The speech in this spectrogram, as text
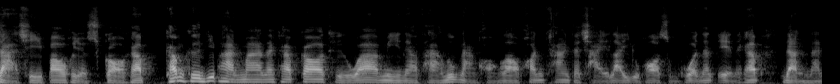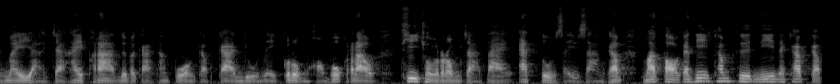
จ่าชี้เป้าขยายสกอร์ครับค่ำคืนที่ผ่านมานะครับก็ถือว่ามีแนวทางลูกหนังของเราค่อนข้างจะฉายไลอยู่พอสมควรนั่นเองนะครับดังนั้นไม่อยากจะให้พลาดด้วยประการทั้งปวงกับการอยู่ในกลุ่มของพวกเราที่ชมรมจ่าแตงแอดตูน33ครับมาต่อกันที่ค่ำคืนนี้นะครับกับ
